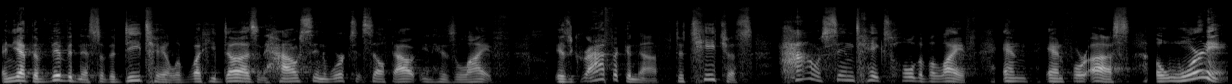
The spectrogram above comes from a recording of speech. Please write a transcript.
And yet, the vividness of the detail of what he does and how sin works itself out in his life is graphic enough to teach us how sin takes hold of a life and, and for us, a warning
